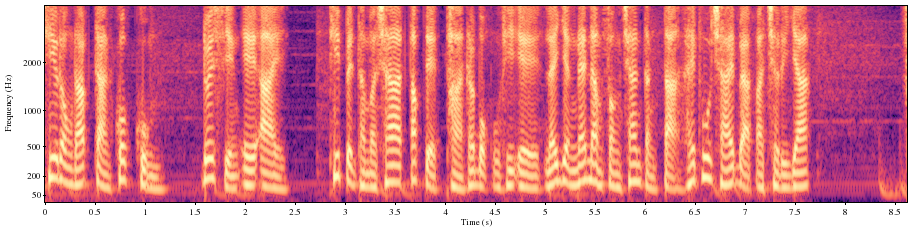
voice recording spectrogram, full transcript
ที่รองรับการควบคุม ด้วยเสียง AI ที่เป็นธรรมชาติอัปเดตผ่านระบบ OTA และยังแนะนำฟังก์ชันต่าง ๆ ให้ผู้ใช้แบบอัจฉริยะ ไฟ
